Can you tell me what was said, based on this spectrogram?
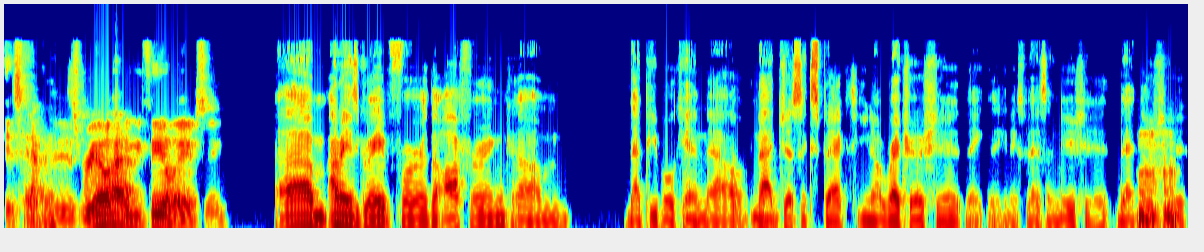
It's happening. It's real. How do you feel, AMC? Um, I mean, it's great for the offering. Um, that people can now not just expect, you know, retro shit. They they can expect some new shit, that new Mhm. shit.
